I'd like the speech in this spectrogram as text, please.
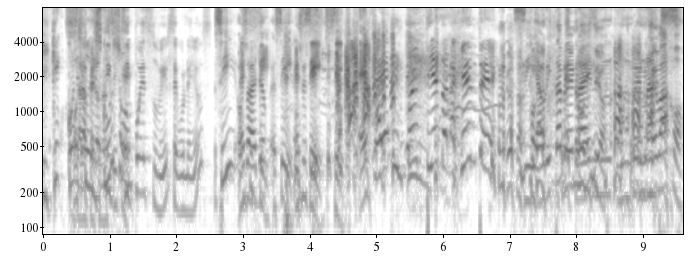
¿Y qué, O cuál sea, es tu pero sí, discurso? sí puedes subir, según ellos. Sí, o Ese sea, sí. yo sí, Ese sí, sí. sí. Ese No entiendo a la gente. sí, ahorita me traen Renuncio. un- un- Renu- unas- Me bajo.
